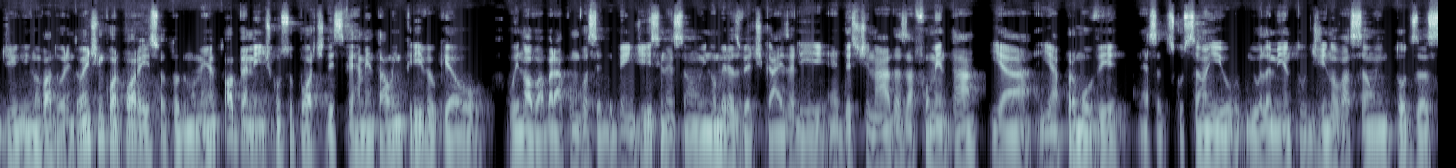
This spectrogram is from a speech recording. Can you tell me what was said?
de inovador. Então a gente incorpora isso a todo momento, obviamente com o suporte desse ferramental incrível que é o o InovaBra, como você bem disse, né, são inúmeras verticais ali é, destinadas a fomentar e a, e a promover essa discussão e o, e o, elemento de inovação em todas as,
